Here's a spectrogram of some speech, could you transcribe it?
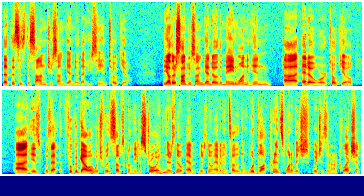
that this is the Sanjusan Gendo that you see in Tokyo. The other Sanjusan Gendo, the main one in uh, Edo or Tokyo, uh, is, was at Fukagawa, which was subsequently destroyed, and there's no, ev- there's no evidence other than woodblock prints, one of which, which is in our collection.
